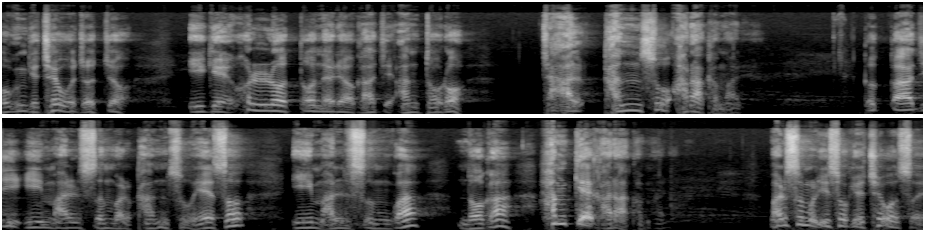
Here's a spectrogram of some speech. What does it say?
먹은 게 채워졌죠. 이게 흘러 떠내려 가지 않도록 잘 간수하라 그 말이에요. 끝까지 이 말씀을 간수해서 이 말씀과 너가 함께 가라 그 말이에요. 말씀을 이 속에 채웠어요.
